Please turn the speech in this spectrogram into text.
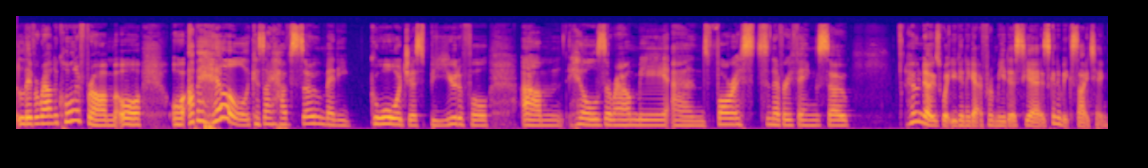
live around the corner from, or or up a hill because I have so many gorgeous, beautiful um, hills around me and forests and everything. So who knows what you're going to get from me this year? It's going to be exciting.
